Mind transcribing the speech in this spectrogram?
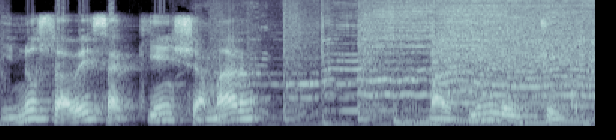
y no sabes a quién llamar? Martín Leuchuk.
